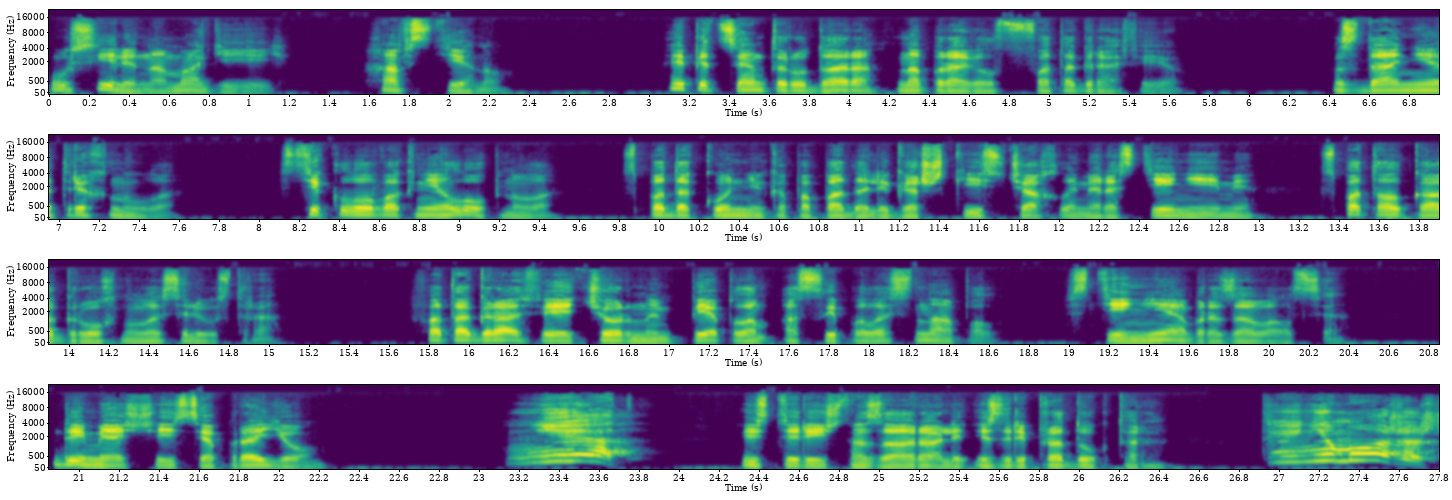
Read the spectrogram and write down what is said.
усилена магией, а в стену. Эпицентр удара направил в фотографию. Здание тряхнуло. Стекло в окне лопнуло. С подоконника попадали горшки с чахлыми растениями, с потолка грохнулась люстра. Фотография черным пеплом осыпалась на пол. В стене образовался дымящийся проем. «Нет!» – истерично заорали из репродуктора. «Ты не можешь!»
